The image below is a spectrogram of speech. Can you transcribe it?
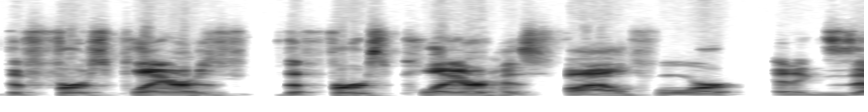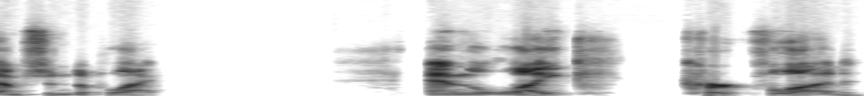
the first player has the first player has filed for an exemption to play, and like Curt Flood,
